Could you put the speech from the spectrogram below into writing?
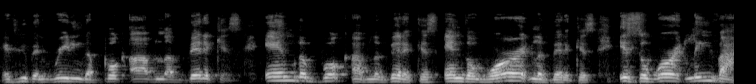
if you've been reading the book of Leviticus. In the book of Leviticus, in the word Leviticus, is the word Levi.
